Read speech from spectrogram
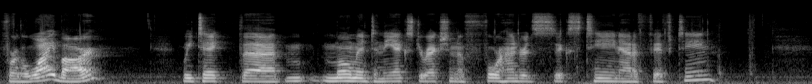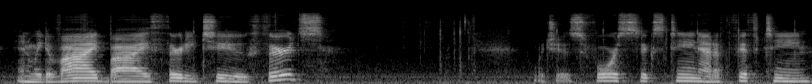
For the y bar, we take the moment in the x direction of 416 out of 15, and we divide by 32 thirds, which is 416 out of 15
